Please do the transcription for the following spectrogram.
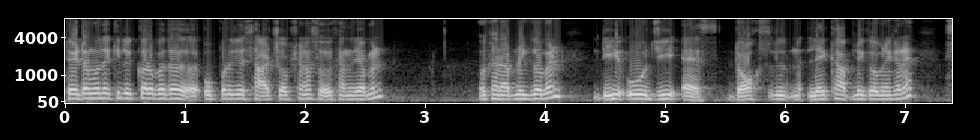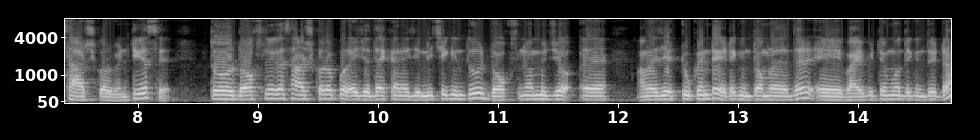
তো এটার মধ্যে ক্লিক করার পরে, উপরে যে সার্চ অপশন আছে, ওইখানে যাবেন। ওখানে আপনি করবেন? ডিউজিএস ডক্স লেখা আপনি করবেন এখানে? সার্চ করবেন, ঠিক আছে? তো ডক্স লেখা সার্চ করার পর এই যে দেখেন, এই যে নিচে কিন্তু ডক্স নামের যে আমাদের যে টোকেনটা এটা কিন্তু আমাদের এই বাইবিটের মধ্যে কিন্তু এটা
